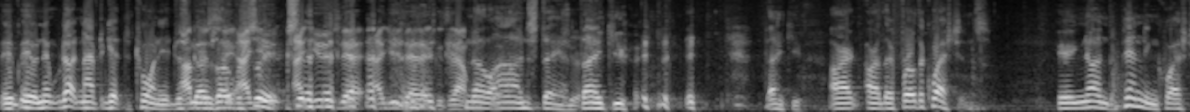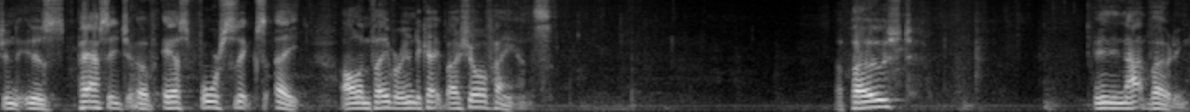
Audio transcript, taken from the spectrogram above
It, it doesn't have to get to 20, it just I'm goes just saying, over I use- six. I use that- I use that as an example, No, I understand. Sure. Thank you. Thank you. All right, are there further questions? Hearing none, the pending question is passage of S 468. All in favor indicate by show of hands. Opposed? Any not voting?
